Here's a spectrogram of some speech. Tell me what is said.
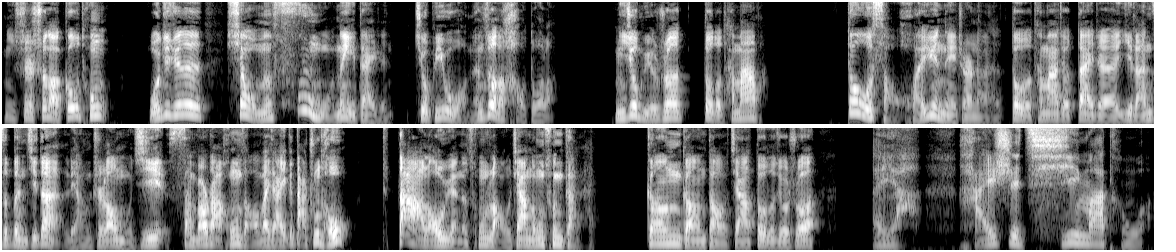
你是说到沟通，我就觉得像我们父母那一代人就比我们做的好多了。你就比如说豆豆他妈吧，豆嫂怀孕那阵儿呢，豆豆他妈就带着一篮子笨鸡蛋、两只老母鸡、三包大红枣，外加一个大猪头，就大老远的从老家农村赶来。刚刚到家，豆豆就说：“哎呀。”还是亲妈疼我，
